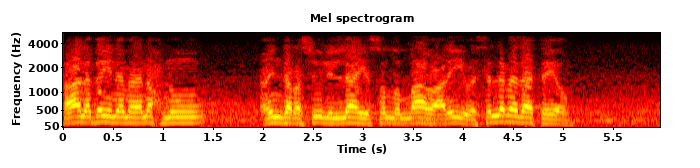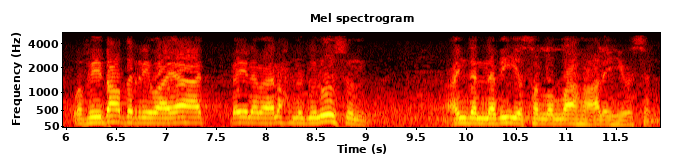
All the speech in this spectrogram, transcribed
قال بينما نحن عند رسول الله صلى الله عليه وسلم ذات يوم وفي بعض الروايات بينما نحن جلوس عند النبي صلى الله عليه وسلم.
